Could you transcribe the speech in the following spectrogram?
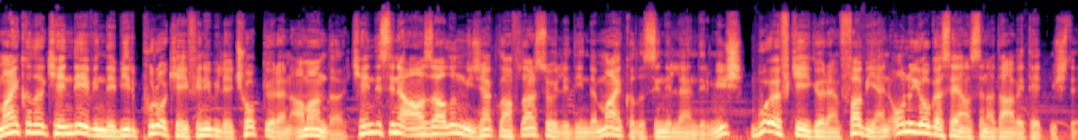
Michael'ı kendi evinde bir pro keyfini bile çok gören Amanda, kendisine ağza alınmayacak laflar söylediğinde Michael'ı sinirlendirmiş, bu öfkeyi gören Fabienne onu yoga seansına davet etmişti.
